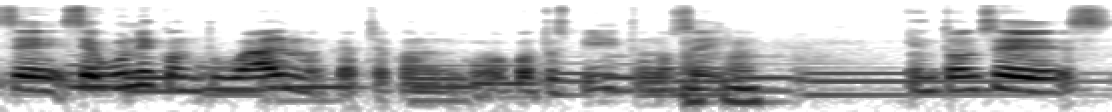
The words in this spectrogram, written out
se, se une con tu alma, ¿cachas? Con, o con tu espíritu, no sé. Entonces,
